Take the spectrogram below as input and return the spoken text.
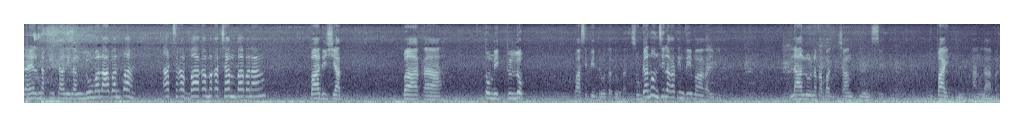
Dahil nakita nilang lumalaban pa at saka baka makatsamba pa ng body shot. Baka tumiklop pa si Pedro Tadura. So ganun sila katindi mga kaibigan. Lalo na kapag championship fight ang laban.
